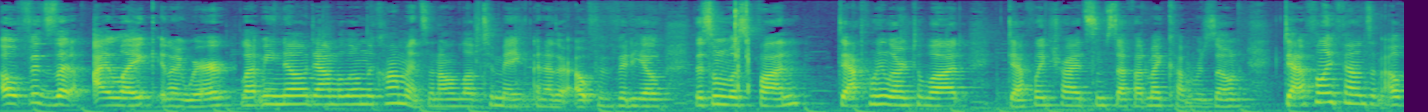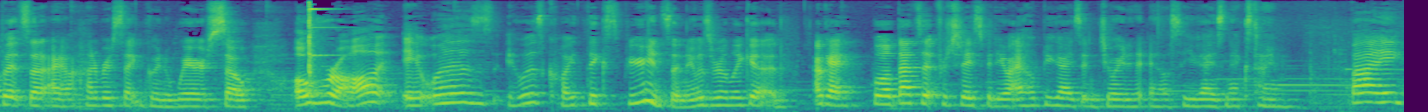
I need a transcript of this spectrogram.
outfits that I like and I wear, let me know down below in the comments and I'll love to make another outfit video. This one was fun. Definitely learned a lot. Definitely tried some stuff out of my comfort zone. Definitely found some outfits that I'm 100% going to wear. So overall, it was it was quite the experience and it was really good. Okay, well that's it for today's video. I hope you guys enjoyed it and I'll see you guys next time. Bye!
